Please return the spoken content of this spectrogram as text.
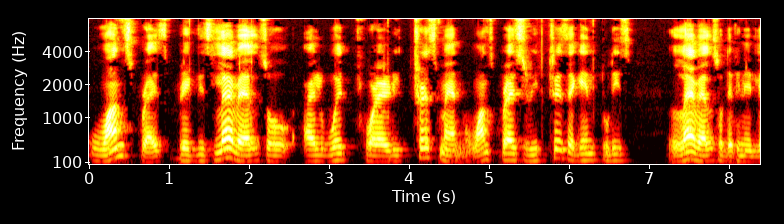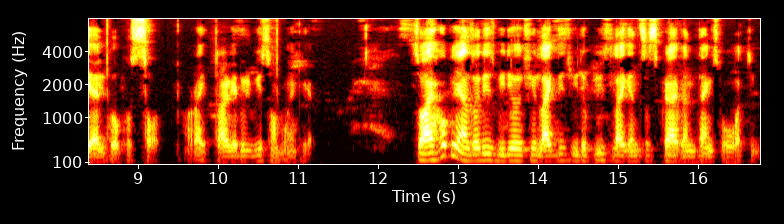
once price break this level so I'll wait for a retracement. Once price retrace again to this level so definitely I'll go for short. All right target will be somewhere here so I hope you enjoyed this video. If you like this video, please like and subscribe and thanks for watching.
